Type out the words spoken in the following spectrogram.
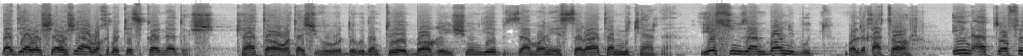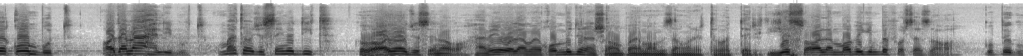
بعد یواش یواش این با کسی کار نداشت. که حتی آقا تشریف برده بودن توی باغ ایشون یه زمانی استراحت هم می‌کردن. یه سوزنبانی بود مال قطار. این اطراف قوم بود. آدم اهلی بود. اومد حاج حسین دید. گفت آیا حاج حسین آقا همه علمای قوم می‌دونن شما با امام زمان ارتباط دارید. یه سوال ما بگیم بپرس از آقا. گفت بگو.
